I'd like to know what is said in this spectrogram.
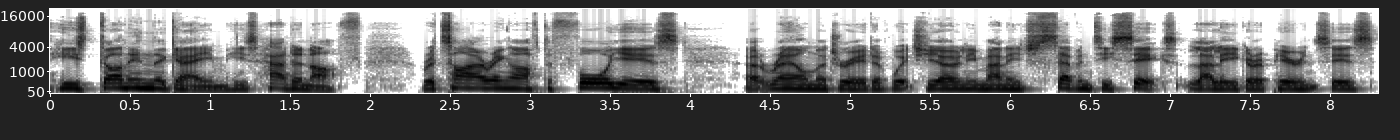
he's done in the game. He's had enough. Retiring after four years at Real Madrid, of which he only managed 76 La Liga appearances.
